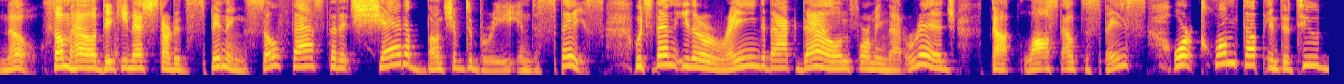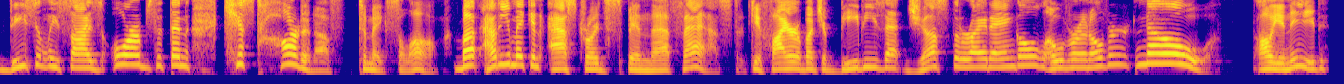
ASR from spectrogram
no. Somehow, Dinkinesh started spinning so fast that it shed a bunch of debris into space, which then either rained back down, forming that ridge, got lost out to space, or clumped up into two decently sized orbs that then kissed hard enough to make Selam. But how do you make an asteroid spin that fast? Do you fire a bunch of BBs at just the right angle over and over? No. All you need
